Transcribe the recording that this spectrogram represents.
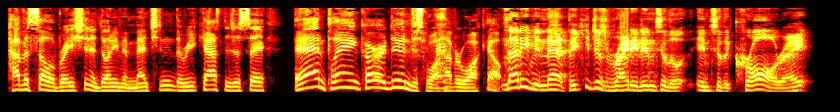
have a celebration, and don't even mention the recast, and just say and playing Cara Dune. Just wa- have her walk out. Not even that. They could just write it into the into the crawl, right?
